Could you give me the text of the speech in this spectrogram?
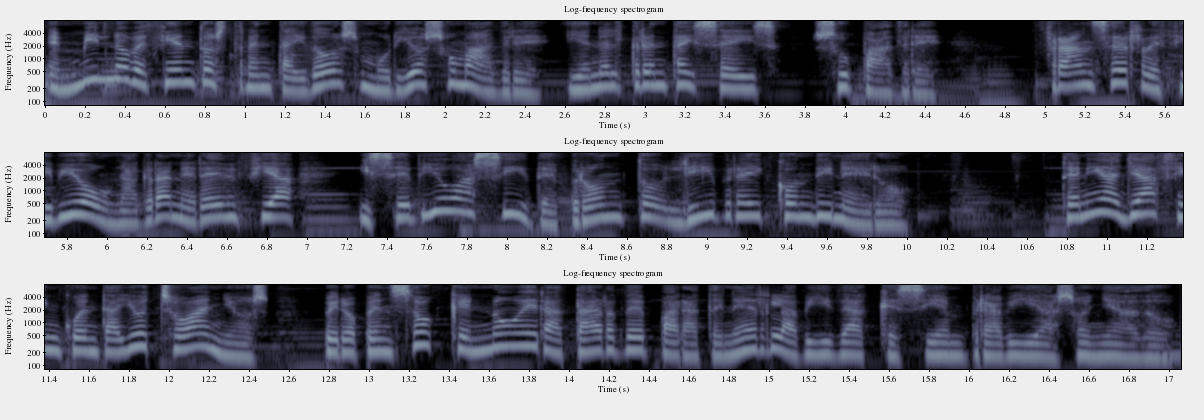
En 1932 murió su madre y en el 36 su padre. Frances recibió una gran herencia y se vio así de pronto libre y con dinero. Tenía ya 58 años, pero pensó que no era tarde para tener la vida que siempre había soñado.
